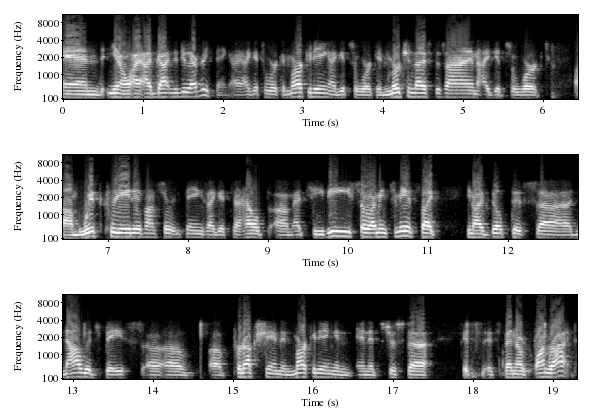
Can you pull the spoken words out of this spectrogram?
And you know, I, I've gotten to do everything. I, I get to work in marketing. I get to work in merchandise design. I get to work um, with creative on certain things. I get to help um, at TV. So I mean, to me, it's like you know, I've built this uh, knowledge base uh, of, of production and marketing, and, and it's just uh, it's it's been a fun ride.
